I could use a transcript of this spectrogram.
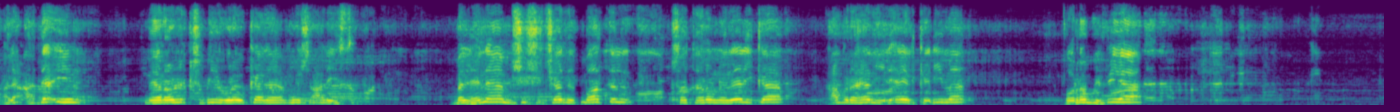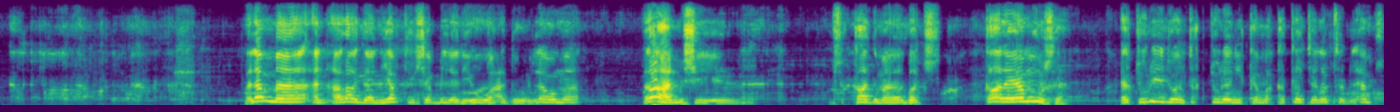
على أعدائهم ما يرولكش به ولو كان موسى عليه السلام. بل هنا مشيش شهادة باطل سترون ذلك عبر هذه الآية الكريمة والرب فيها. فلما أن أراد أن يبطش بالذي هو عدو لهما راه المشي مش قادم على البطش. قال يا موسى أتريد أن تقتلني كما قتلت نفسا بالأمس؟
